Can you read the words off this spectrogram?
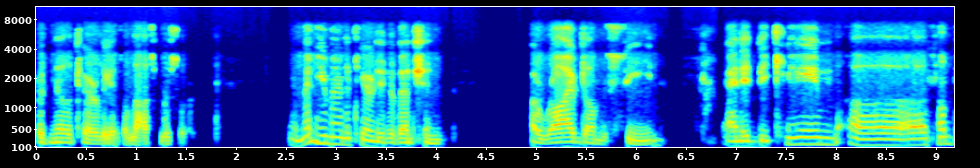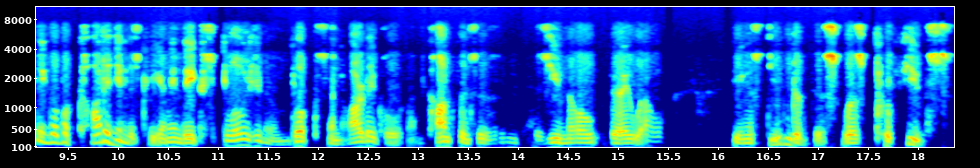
but militarily as a last resort. And then humanitarian intervention arrived on the scene, and it became uh, something of a cottage industry. I mean, the explosion of books and articles and conferences, as you know very well, being a student of this, was profuse.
